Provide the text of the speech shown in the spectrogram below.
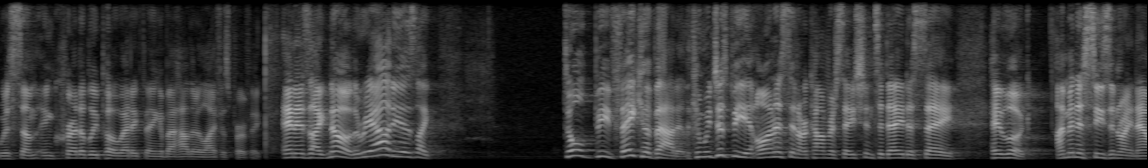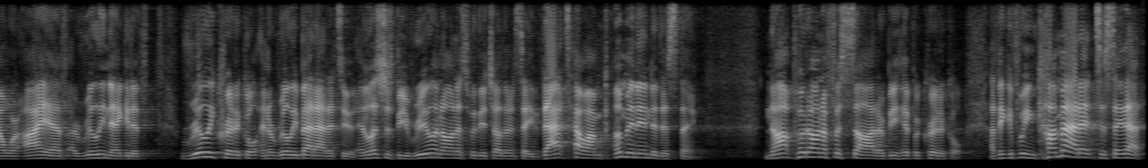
with some incredibly poetic thing about how their life is perfect. And it's like, no, the reality is like, don't be fake about it. Can we just be honest in our conversation today to say, hey, look, I'm in a season right now where I have a really negative, really critical, and a really bad attitude. And let's just be real and honest with each other and say, that's how I'm coming into this thing. Not put on a facade or be hypocritical. I think if we can come at it to say that,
